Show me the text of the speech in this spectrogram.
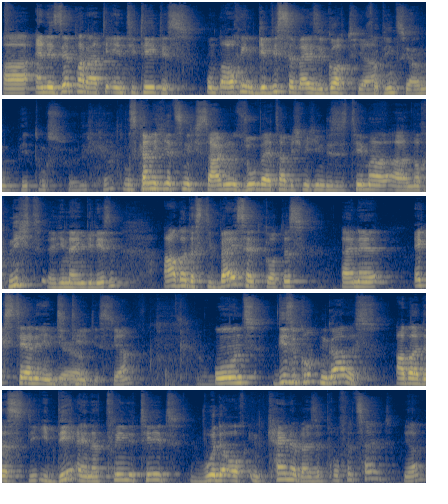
äh, eine separate Entität ist und auch in gewisser Weise Gott. Ja. Verdient sie Anbetungswürdigkeit? Das kann ich jetzt nicht sagen, so weit habe ich mich in dieses Thema äh, noch nicht äh, hineingelesen, aber dass die Weisheit Gottes eine externe Entität ja. ist. Ja. Und diese Gruppen gab es, aber dass die Idee einer Trinität wurde auch in keiner Weise prophezeit. Ja.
